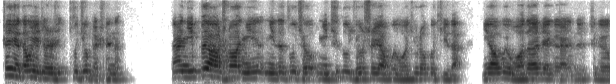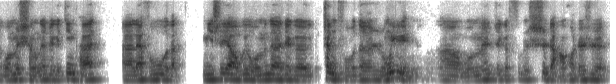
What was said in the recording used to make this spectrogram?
这些东西就是足球本身的。但是你不要说你你的足球，你踢足球是要为我俱乐部踢的，你要为我的这个这个我们省的这个金牌啊来服务的，你是要为我们的这个政府的荣誉啊，我们这个副市长或者是。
